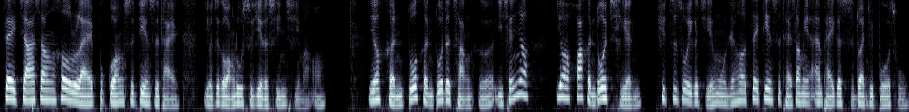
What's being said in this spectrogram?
再加上后来不光是电视台有这个网络世界的兴起嘛，哦，有很多很多的场合，以前要要花很多钱去制作一个节目，然后在电视台上面安排一个时段去播出。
